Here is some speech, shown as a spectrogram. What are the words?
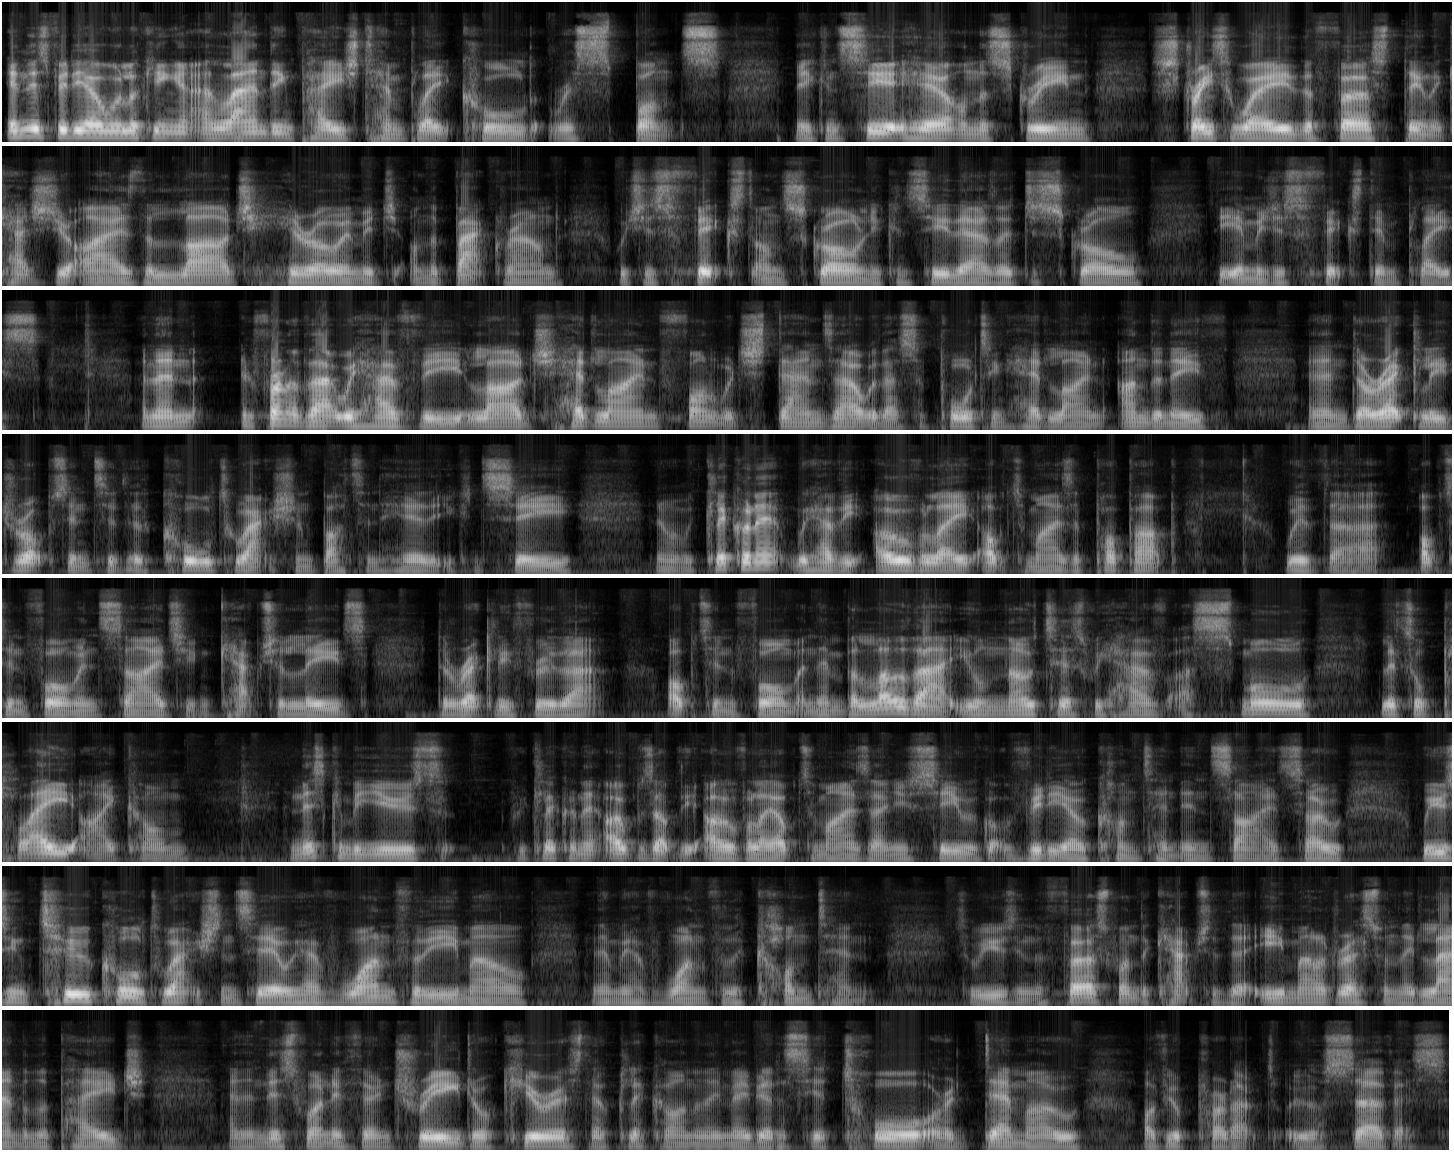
In this video we're looking at a landing page template called Response. Now you can see it here on the screen. Straight away the first thing that catches your eye is the large hero image on the background which is fixed on scroll and you can see there as I just scroll the image is fixed in place. And then in front of that we have the large headline font which stands out with that supporting headline underneath and then directly drops into the call to action button here that you can see. And when we click on it we have the overlay optimizer pop up with uh, opt-in form inside so you can capture leads directly through that opt-in form and then below that you'll notice we have a small little play icon and this can be used if we click on it, it opens up the overlay optimizer and you see we've got video content inside. So we're using two call to actions here. We have one for the email and then we have one for the content. So we're using the first one to capture their email address when they land on the page and then this one if they're intrigued or curious they'll click on and they may be able to see a tour or a demo of your product or your service.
